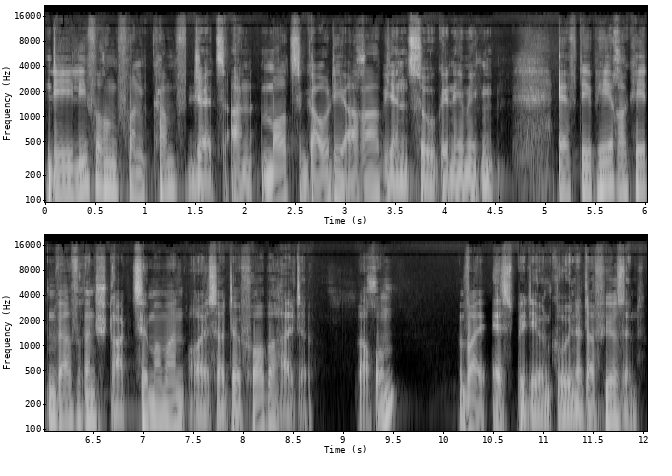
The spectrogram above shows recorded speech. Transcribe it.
die Lieferung von Kampfjets an Mords-Gaudi-Arabien zu genehmigen. FDP-Raketenwerferin Strack-Zimmermann äußerte Vorbehalte. Warum? Weil SPD und Grüne dafür sind.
